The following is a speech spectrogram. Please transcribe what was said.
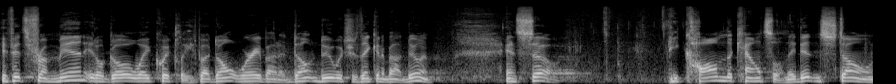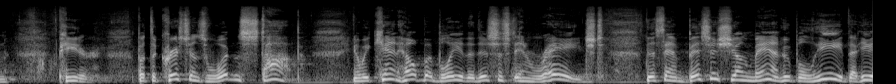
If it's from men, it'll go away quickly. But don't worry about it. Don't do what you're thinking about doing. And so, he calmed the council. and They didn't stone Peter. But the Christians wouldn't stop. And we can't help but believe that this just enraged this ambitious young man who believed that he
